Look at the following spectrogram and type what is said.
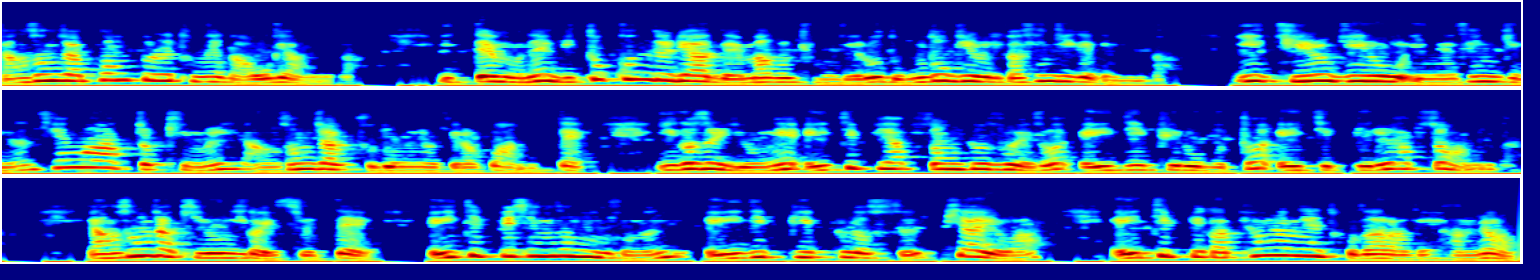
양성자 펌프를 통해 나오게 합니다. 이 때문에 미토콘드리아 내막을 경계로 농도 기울기가 생기게 됩니다. 이 기울기로 인해 생기는 생화학적 힘을 양성자 구동력이라고 하는데 이것을 이용해 ATP 합성 효소에서 ADP로부터 ATP를 합성합니다. 양성자 기울기가 있을 때 ATP 생성 효소는 ADP 플러스 PI와 ATP가 평형에 도달하게 하며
